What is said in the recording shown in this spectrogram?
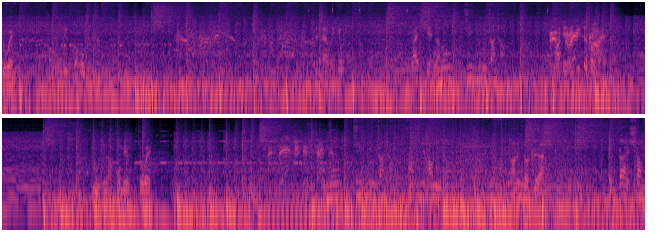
就位，航空兵等候指示。正在维修，开始建造。进入战场，发现敌军正后的陆军航空兵就位。红攻进入战场，三级航母战哪里需要支援？等待上级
